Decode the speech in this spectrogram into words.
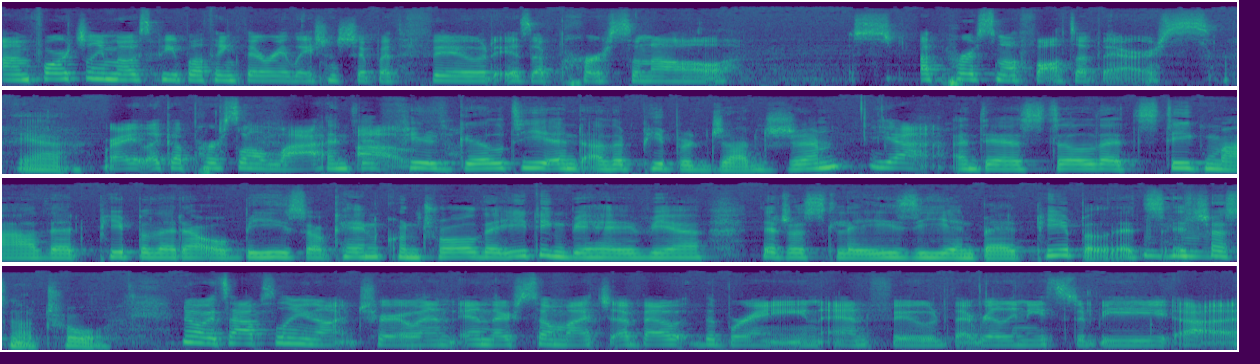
Unfortunately, most people think their relationship with food is a personal a personal fault of theirs, Yeah. right? Like a personal lack And they of. feel guilty, and other people judge them. Yeah. And there's still that stigma that people that are obese or can control their eating behavior, they're just lazy and bad people. It's Mm-hmm. it's just not true. No, it's absolutely not true. And, and there's so much about the brain and food that really needs to be uh,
